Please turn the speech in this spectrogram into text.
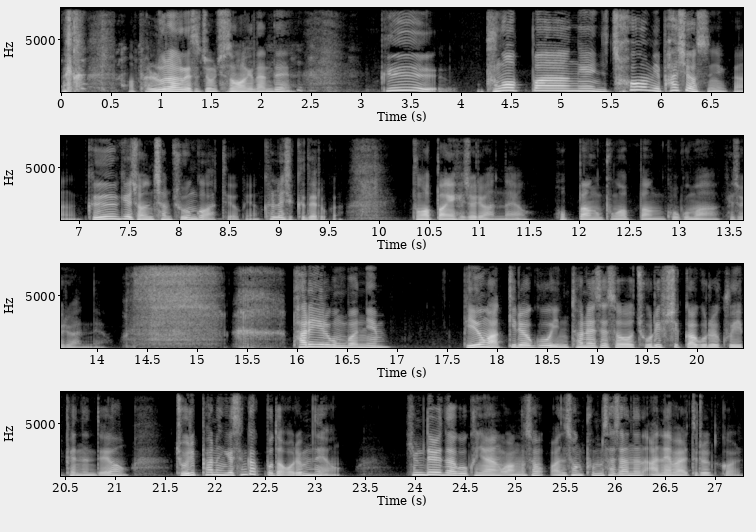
어, 별로라 그래서 좀 죄송하긴 한데 그 붕어빵의 이제 처음이 팥이었으니까 그게 저는 참 좋은 것 같아요. 그냥 클래식 그대로가 붕어빵의 계절이 왔나요? 호빵, 붕어빵, 고구마 계절이 왔네요. 8210번님 비용 아끼려고 인터넷에서 조립식 가구를 구입했는데요. 조립하는 게 생각보다 어렵네요. 힘들다고 그냥 완성, 완성품 사자는 아내 말 들을 걸.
